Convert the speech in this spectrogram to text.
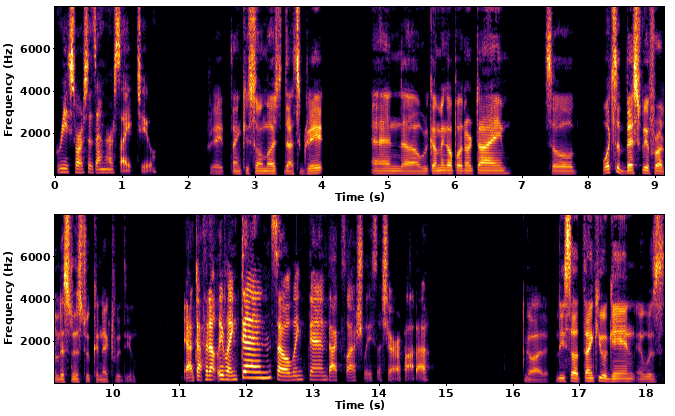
resources on our site too. Great. Thank you so much. That's great. And uh, we're coming up on our time. So what's the best way for our listeners to connect with you? Yeah, definitely LinkedIn. So LinkedIn backslash Lisa Sharapata. Got it. Lisa, thank you again. It was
